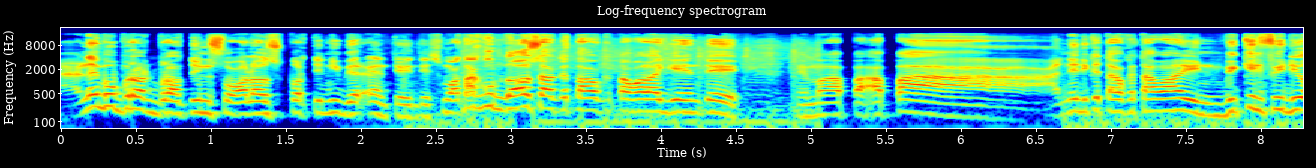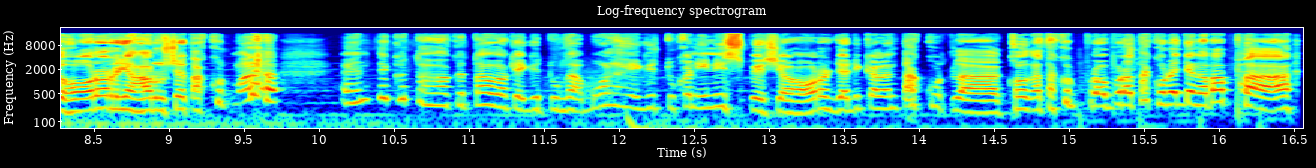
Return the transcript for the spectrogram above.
Aneh berat-beratin suara seperti ini biar ente-ente Semua takut. Gak usah ketawa-ketawa lagi ente. Memang apa-apa. Ini diketawa-ketawain. Bikin video horor yang harusnya takut malah Ente ketawa-ketawa kayak gitu. Nggak boleh kayak gitu. Kan ini spesial horror jadi kalian takut lah. Kalau nggak takut pura-pura takut aja nggak apa-apa.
